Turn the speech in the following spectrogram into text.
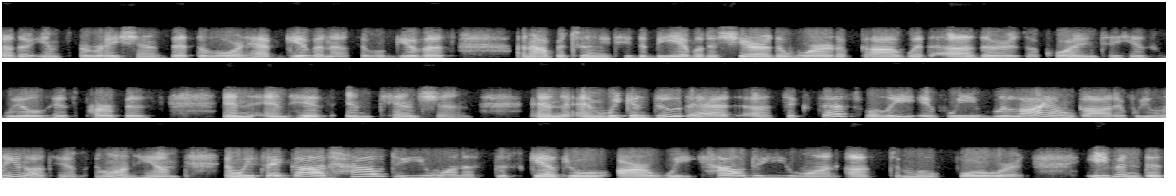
other inspirations that the Lord have given us. It will give us an opportunity to be able to share the word of God with others according to his will, his purpose, and, and his intention and and we can do that uh, successfully if we rely on God, if we lean on Him, on Him, and we say, God, how do you want us to schedule our week? How do you want us to move forward? Even this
